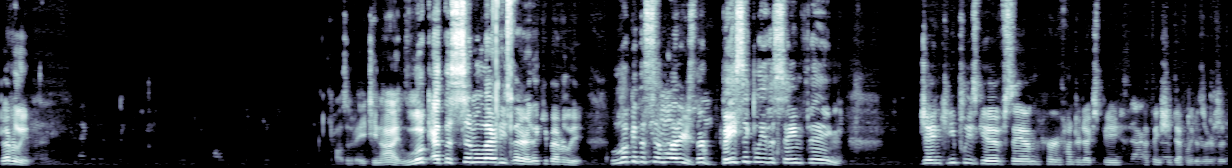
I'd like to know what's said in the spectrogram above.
Beverly. Positive 18i. Look at the similarities there. Thank you, Beverly. Look at the similarities. They're basically the same thing. Jane, can you please give Sam her 100 XP? I think she definitely deserves it.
